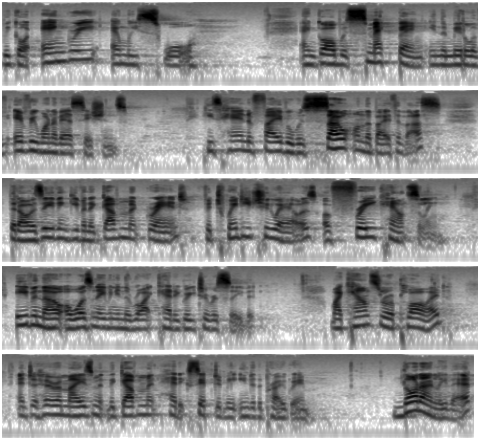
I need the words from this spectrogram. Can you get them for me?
we got angry, and we swore. And God was smack bang in the middle of every one of our sessions. His hand of favour was so on the both of us that I was even given a government grant for 22 hours of free counselling, even though I wasn't even in the right category to receive it. My counsellor applied, and to her amazement, the government had accepted me into the program. Not only that,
